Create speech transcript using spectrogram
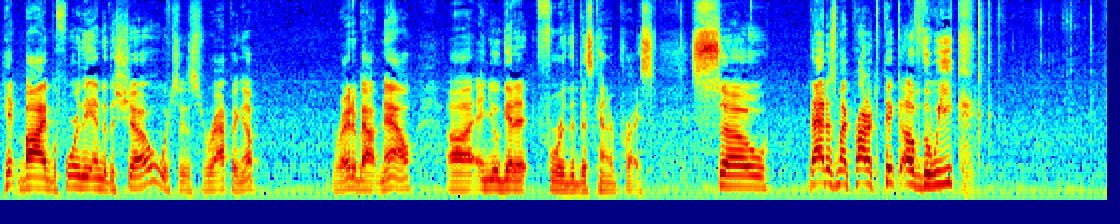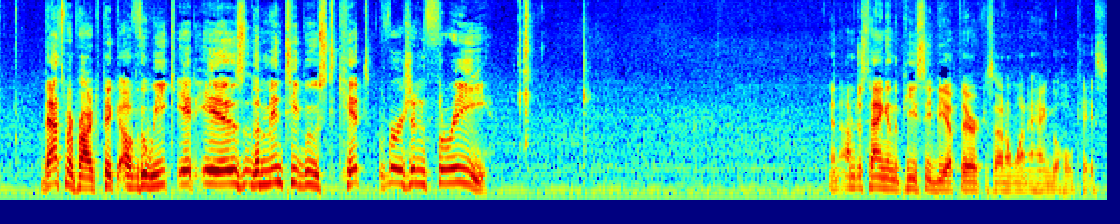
hit buy before the end of the show, which is wrapping up right about now, uh, and you'll get it for the discounted price. So that is my product pick of the week. That's my product pick of the week. It is the Minty Boost Kit version 3. And I'm just hanging the PCB up there because I don't want to hang the whole case.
